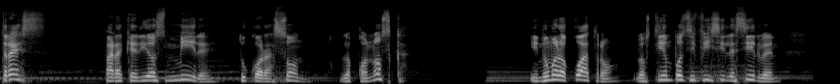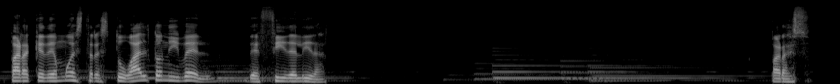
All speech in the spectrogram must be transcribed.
Tres, para que Dios mire tu corazón, lo conozca. Y número cuatro, los tiempos difíciles sirven para que demuestres tu alto nivel de fidelidad. Para eso.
